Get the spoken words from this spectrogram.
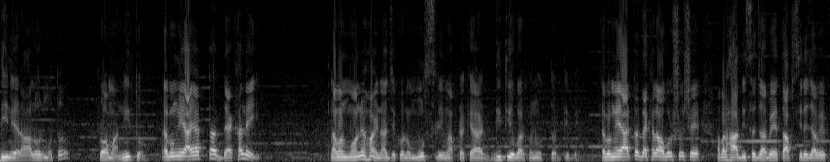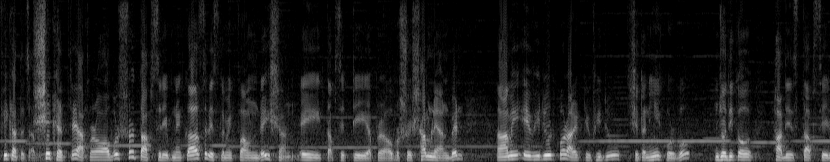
দিনের আলোর মতো প্রমাণিত। এবং এই আয়াতটা দেখালেই আমার মনে হয় না যে কোনো মুসলিম আপনাকে আর দ্বিতীয়বার কোনো উত্তর দিবে। এবং এই আয়াতটা দেখালে অবশ্যই সে আবার হাদিসে যাবে তাপসিরে যাবে, ফিকাতে যাবে। সেক্ষেত্রে আপনারা অবশ্যই তাফসির ইবনে কাসির ইসলামিক ফাউন্ডেশন, এই তাপসিরটি আপনারা অবশ্যই সামনে আনবেন। আমি এই ভিডিওর পর আরেকটি ভিডিও সেটা নিয়েই করব। যদি কেউ হাদিস তাফসির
